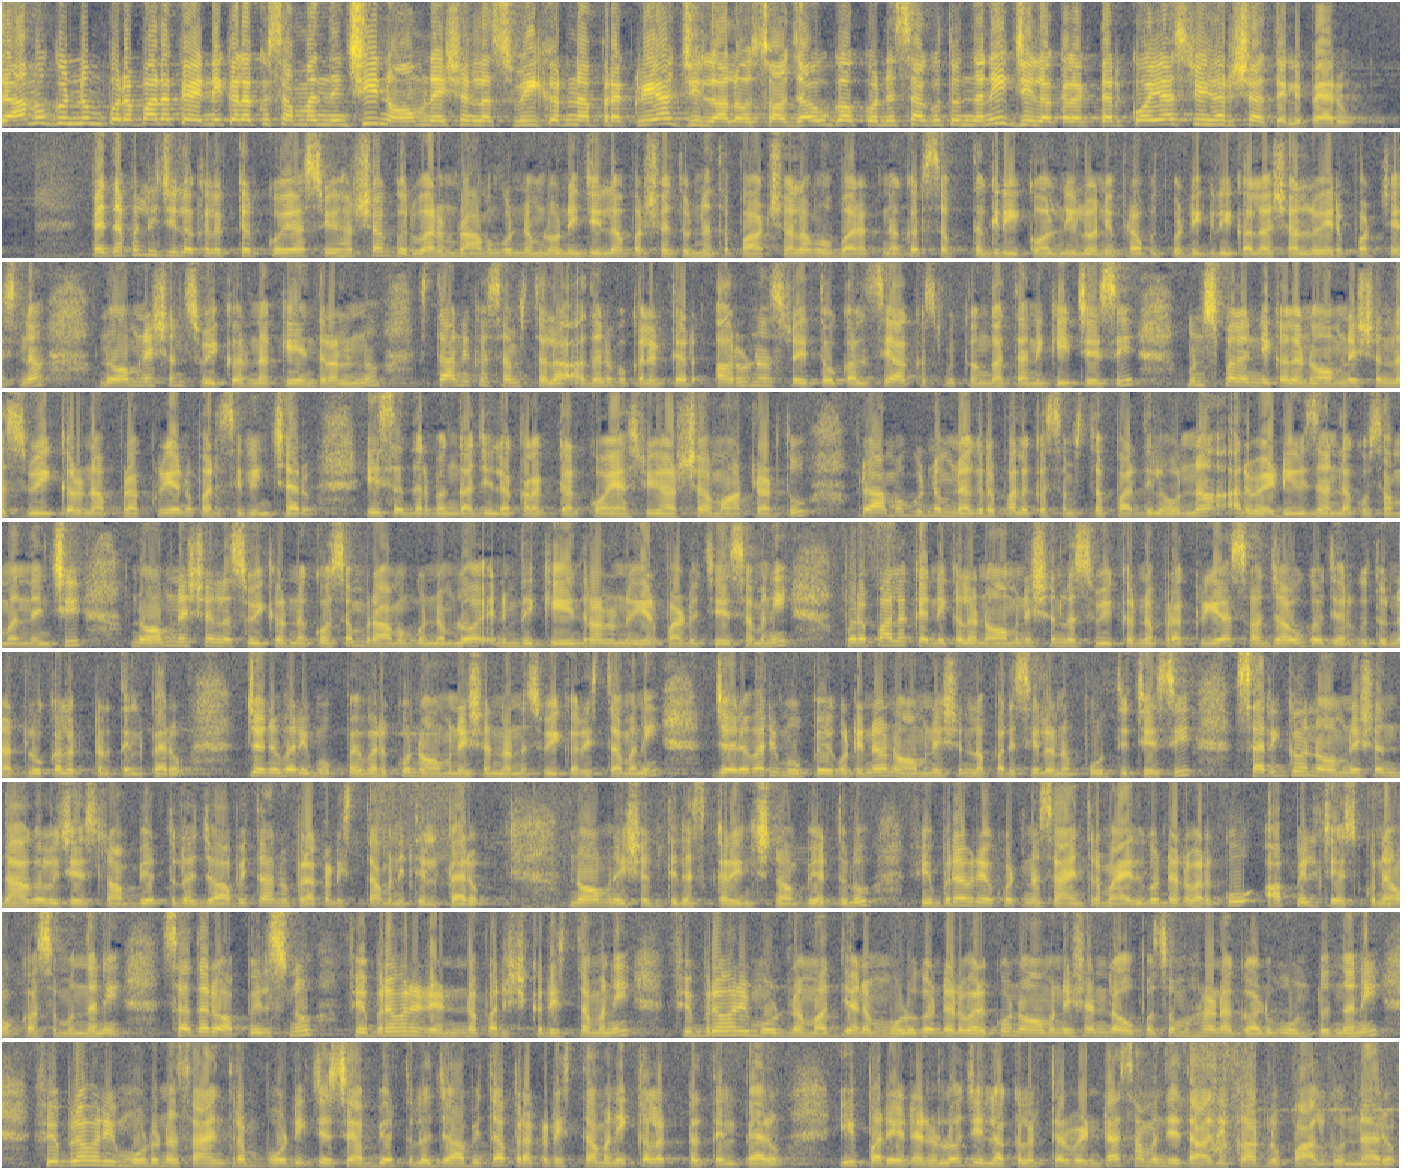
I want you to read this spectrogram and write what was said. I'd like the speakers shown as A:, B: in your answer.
A: రామగుండం పురపాలక ఎన్నికలకు సంబంధించి నామినేషన్ల స్వీకరణ ప్రక్రియ జిల్లాలో సజావుగా కొనసాగుతుందని జిల్లా కలెక్టర్ కోయా శ్రీహర్ష తెలిపారు. పెద్దపల్లి జిల్లా కలెక్టర్ కోయా శ్రీహర్ష గురువారం రామగుండంలోని జిల్లా పరిషత్ ఉన్నత పాఠశాల ముబారక్ నగర్ సప్తగిరి కాలనీలోని ప్రభుత్వ డిగ్రీ కళాశాలలో ఏర్పాటు చేసిన నామినేషన్ స్వీకరణ కేంద్రాలను స్థానిక సంస్థల అదనపు కలెక్టర్ అరుణ శ్రీతో కలిసి ఆకస్మికంగా తనిఖీ చేసి మున్సిపల్ ఎన్నికల నామినేషన్ల స్వీకరణ ప్రక్రియను పరిశీలించారు. ఈ సందర్భంగా జిల్లా కలెక్టర్ కోయా శ్రీహర్ష మాట్లాడుతూ రామగుండం నగరపాలక సంస్థ పరిధిలో ఉన్న అరవై డివిజన్లకు సంబంధించి నామినేషన్ల స్వీకరణ కోసం రామగుండంలో ఎనిమిది కేంద్రాలను ఏర్పాటు చేశామని పురపాలక ఎన్నికల నామినేషన్ల స్వీకరణ ప్రక్రియ సజావుగా జరుగుతున్నట్లు కలెక్టర్ తెలిపారు. జనవరి ముప్పై వరకు నామినేషన్ నామినేషన్లను స్వీకరిస్తామని జనవరి ముప్పై ఒకటిన నామినేషన్ల పరిశీలన పూర్తి చేసి సరిగ్గా నామినేషన్ దాఖలు చేసిన అభ్యర్థుల జాబితాను ప్రకటిస్తామని తెలిపారు. నామినేషన్ తిరస్కరించిన అభ్యర్థులు ఫిబ్రవరి ఒకటిన సాయంత్రం ఐదు గంటల వరకు అప్పీల్ చేసుకునే అవకాశం ఉందని సదరు అప్పీల్స్ను ఫిబ్రవరి రెండున పరిష్కరిస్తామని ఫిబ్రవరి మూడున మధ్యాహ్నం మూడు గంటల వరకు నామినేషన్ల ఉపసంహరణ గడువు ఉంటుందని ఫిబ్రవరి మూడున సాయంత్రం పోటీ చేసే అభ్యర్థుల జాబితా ప్రకటిస్తామని కలెక్టర్ తెలిపారు. ఈ పర్యటనలో జిల్లా కలెక్టర్ వెంట సంబంధిత అధికారులు పాల్గొన్నారు.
